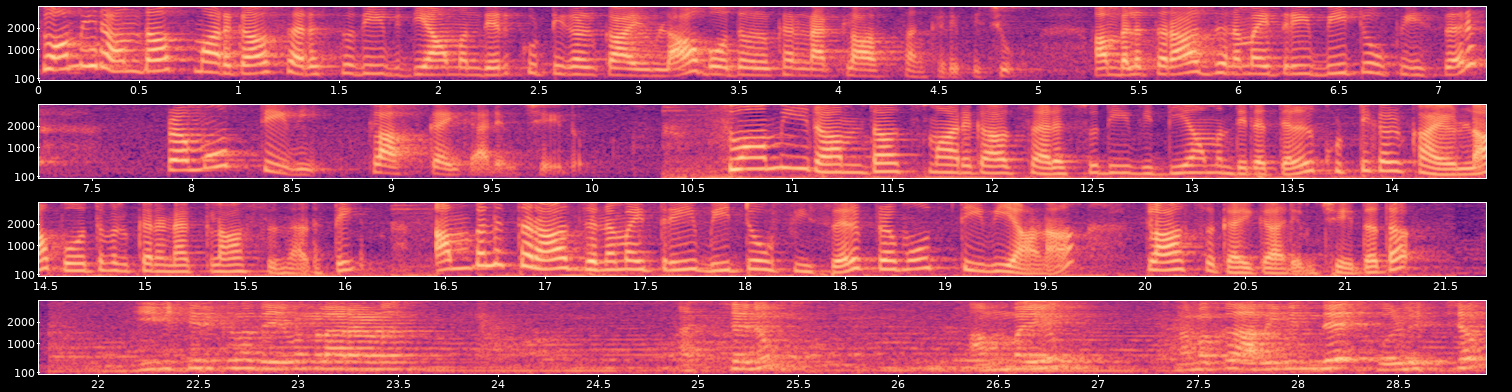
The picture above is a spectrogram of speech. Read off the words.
സ്വാമി രാംദാസ് മാർഗ സരസ്വതി വിദ്യാമന്ദിർ കുട്ടികൾക്കായുള്ള ബോധവൽക്കരണ ക്ലാസ് സംഘടിപ്പിച്ചു. Ambalathara Janamaithri beat officer Pramod T V class കൈകാര്യം ചെയ്തു. സ്വാമി രാംദാസ് സ്മാരക സരസ്വതി വിദ്യാമന്ദിരത്തിൽ കുട്ടികൾക്കായുള്ള ബോധവൽക്കരണ ക്ലാസ് നടത്തി. Ambalathara Janamaithri beat officer Pramod T വിയാണ് ക്ലാസ് കൈകാര്യം ചെയ്തത്. ജീവിച്ചിരിക്കുന്ന ദൈവങ്ങളാരാണ്? അച്ഛനും അമ്മയും നമുക്ക് അറിവിന്റെ വെളിച്ചം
